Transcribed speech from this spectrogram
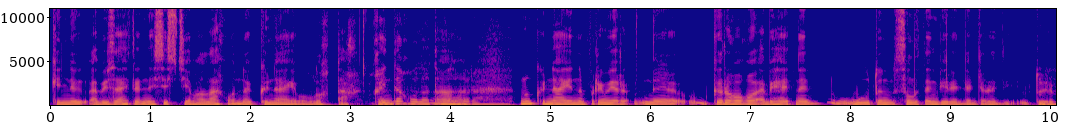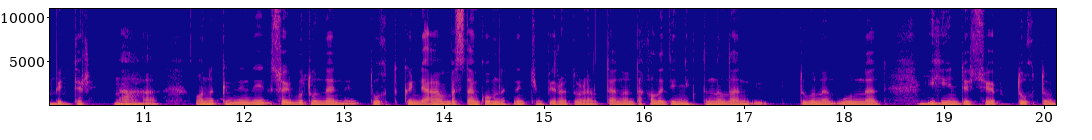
кине обязательно системалах оны күнайы болуқтақ кайда холата ну күнайы например кырого обязательно утын сылытан берелер туйрып биттер Ага. Оны күнне бастан комнатның температуралдан онда холодильниктан алан тугунан уннан ихин дөсөп тухтун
